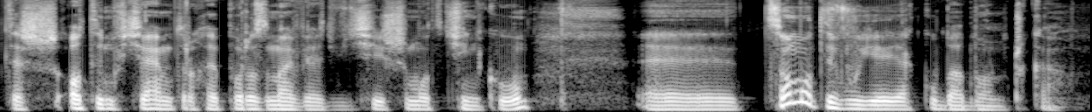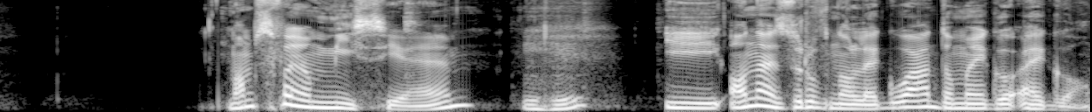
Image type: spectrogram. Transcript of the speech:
też o tym chciałem trochę porozmawiać w dzisiejszym odcinku. E, co motywuje Jakuba Bączka? Mam swoją misję mhm. i ona jest równoległa do mojego ego.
